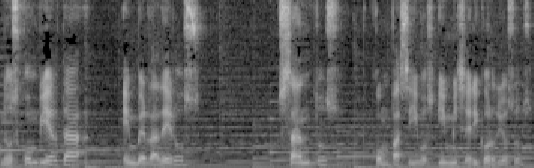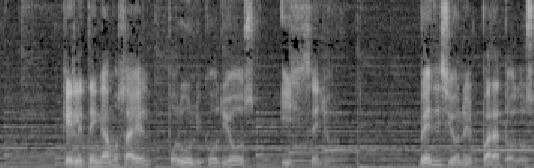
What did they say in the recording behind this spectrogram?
nos convierta en verdaderos santos, compasivos y misericordiosos, que le tengamos a Él por único Dios y Señor. Bendiciones para todos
